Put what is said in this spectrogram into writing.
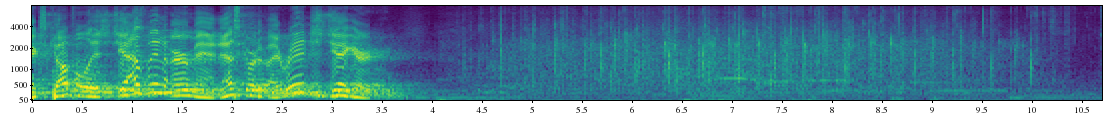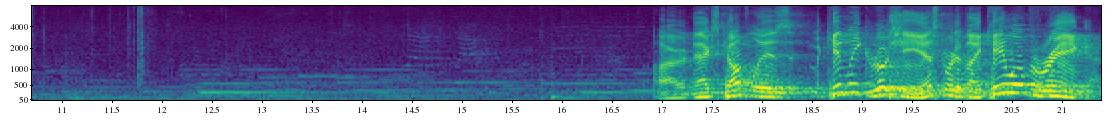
Next couple is Jasmine Ehrman, escorted by Ridge Jagger. Our next couple is McKinley Groshi, escorted by Caleb Ring.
